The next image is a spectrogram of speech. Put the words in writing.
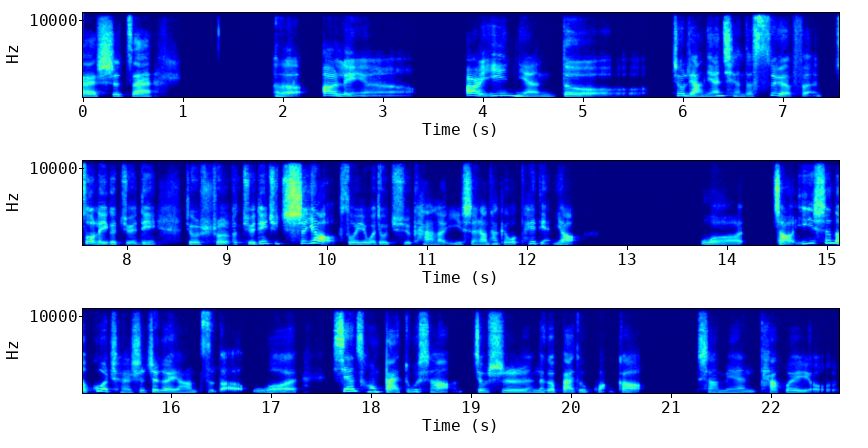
概是在，呃，二零二一年的就两年前的四月份，做了一个决定，就是说决定去吃药，所以我就去看了医生，让他给我配点药。我找医生的过程是这个样子的，我先从百度上，就是那个百度广告上面，它会有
